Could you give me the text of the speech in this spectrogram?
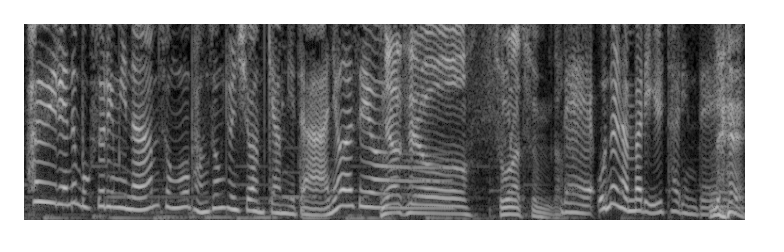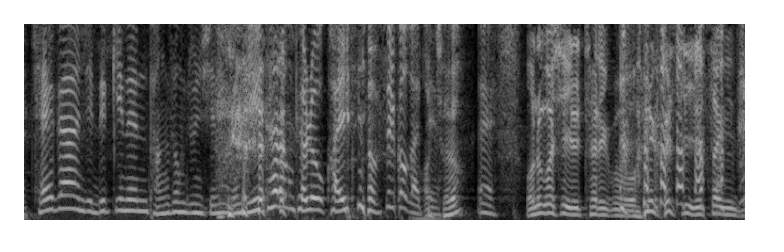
화요일에는 목소리 미남 성우 방성준 씨와 함께합니다. 안녕하세요. 안녕하세요. 좋은 아침입니다. 네, 오늘 낱말이 일탈인데 네. 제가 이제 느끼는 방성준 씨는 일탈하고 별로 관련이 없을 것 같아요. 아, 저요? 네. 어느 것이 일탈이고 어느 것이 일상인지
